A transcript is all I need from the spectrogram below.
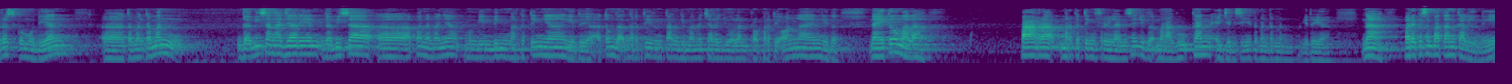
terus kemudian eh, teman-teman nggak bisa ngajarin, nggak bisa uh, apa namanya membimbing marketingnya gitu ya, atau nggak ngerti tentang gimana cara jualan properti online gitu. Nah itu malah para marketing freelance juga meragukan agensinya teman-teman gitu ya. Nah pada kesempatan kali ini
